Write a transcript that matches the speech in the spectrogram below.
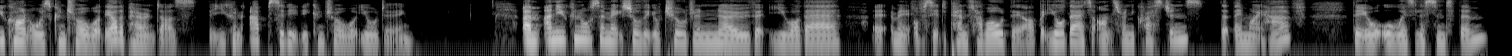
You can't always control what the other parent does, but you can absolutely control what you're doing. Um, and you can also make sure that your children know that you are there I mean, obviously it depends how old they are, but you're there to answer any questions that they might have, that you'll always listen to them,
